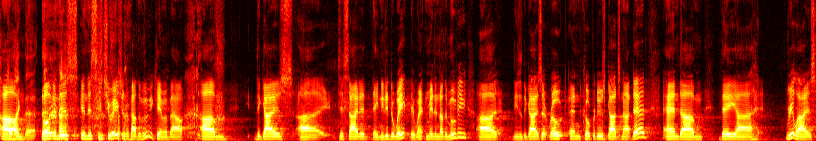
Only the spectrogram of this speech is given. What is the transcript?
I like Um, that. well, in this in this situation of how the movie came about, um, the guys uh, decided they needed to wait. They went and made another movie. Uh, these are the guys that wrote and co-produced "God's Not Dead," and um, they uh, realized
